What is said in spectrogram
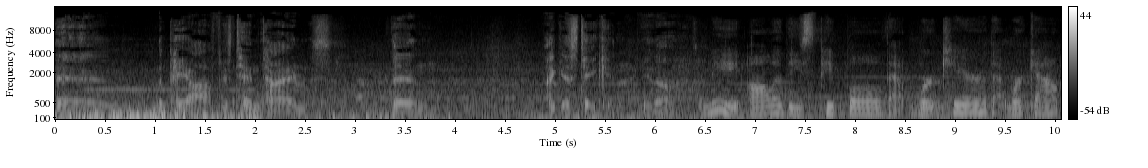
then the payoff is 10 times than i guess taken you know? To me, all of these people that work here, that work out,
